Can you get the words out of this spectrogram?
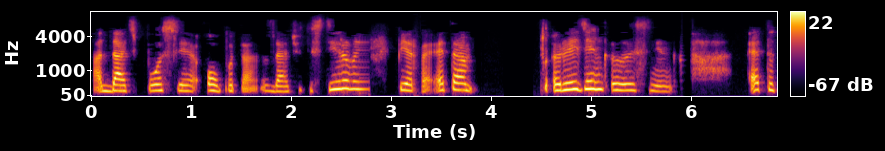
отдать после опыта сдачи тестирования. Первое — это reading listening. Это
